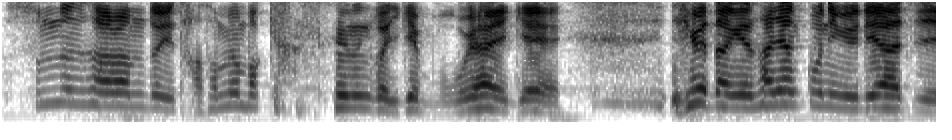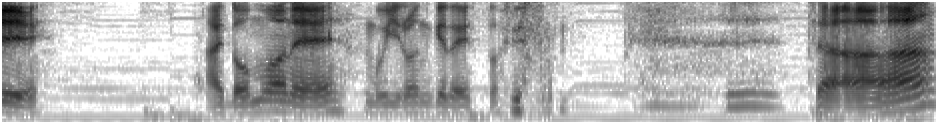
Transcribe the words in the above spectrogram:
숨는 사람들이 다섯 명밖에 안 되는 거 이게 뭐야 이게. 이거 당연히 사냥꾼이 유리하지. 아이 너무하네. 뭐 이런 게 다 있어 자,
